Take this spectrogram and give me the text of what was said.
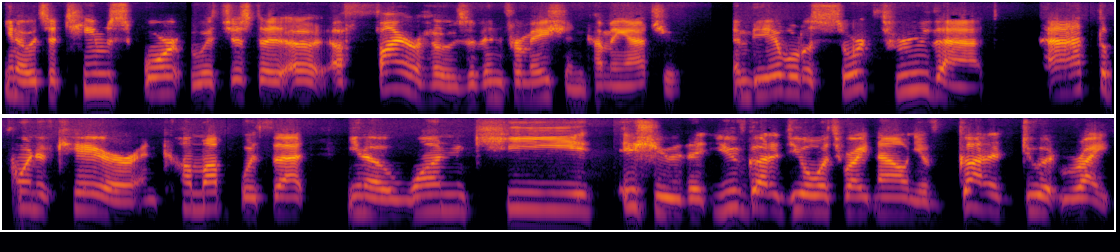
You know, it's a team sport with just a, a, a fire hose of information coming at you, and be able to sort through that at the point of care and come up with that you know, one key issue that you've got to deal with right now and you've got to do it right.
